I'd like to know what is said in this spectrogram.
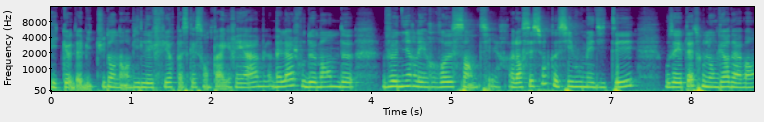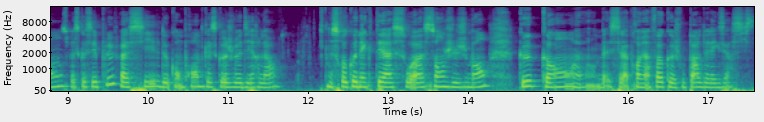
et que d'habitude on a envie de les fuir parce qu'elles sont pas agréables, mais là je vous demande de venir les ressentir. Alors c'est sûr que si vous méditez, vous avez peut-être une longueur d'avance parce que c'est plus facile de comprendre qu'est-ce que je veux dire là de se reconnecter à soi sans jugement que quand euh, ben, c'est la première fois que je vous parle de l'exercice.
